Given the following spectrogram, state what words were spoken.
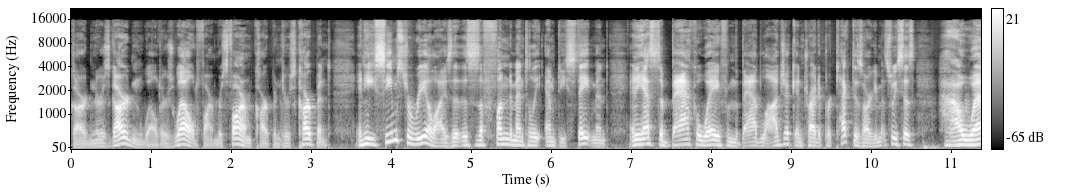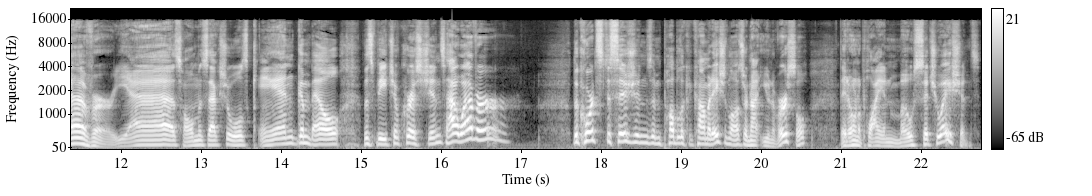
Gardener's garden, welder's weld, farmer's farm, carpenter's carpent. And he seems to realize that this is a fundamentally empty statement, and he has to back away from the bad logic and try to protect his argument. So he says, however, yes, homosexuals can compel the speech of Christians. However, the court's decisions and public accommodation laws are not universal. They don't apply in most situations.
